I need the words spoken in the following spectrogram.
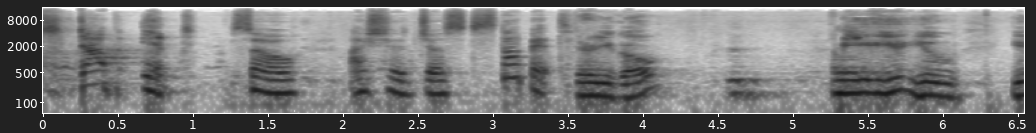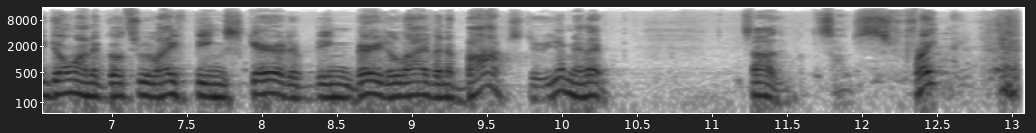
Stop it! So, I should just stop it. There you go. I mean, you, you, you don't want to go through life being scared of being buried alive in a box, do you? I mean, that sounds, sounds frightening. It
